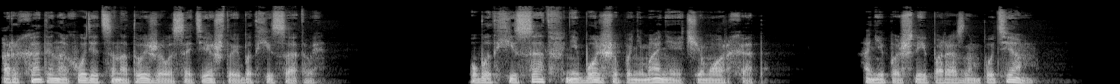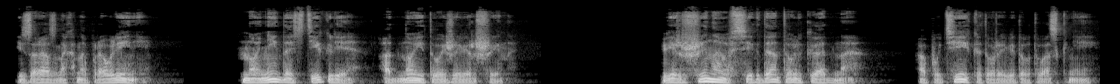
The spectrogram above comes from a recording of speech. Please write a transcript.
Архаты находятся на той же высоте, что и бодхисаттвы. У бодхисаттв не больше понимания, чем у архат. Они пошли по разным путям, из разных направлений, но они достигли одной и той же вершины. Вершина всегда только одна, а путей, которые ведут вас к ней,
